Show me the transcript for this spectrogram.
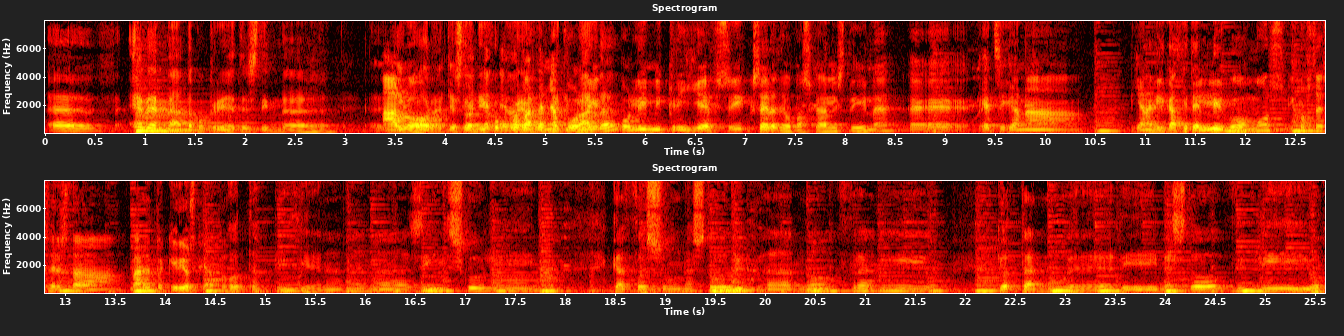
ε, ε, δεν ανταποκρίνεται στην, ε, άλλο. εικόνα και στον Ε, ήχο που Εδώ έχουμε πάρτε μια με την πολύ, μπάντα. πολύ μικρή γεύση. Ξέρετε ο Πασχάλης τι είναι. Ε, έτσι για να, για να γλυκαθείτε λίγο όμως, 24 θα πάρετε το κυρίως πιάτο. Όταν πηγαίναμε μαζί σχολείο Καθώς ήσουν στο διπλανό θρανείο Κι όταν μου έδινε το βιβλίο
